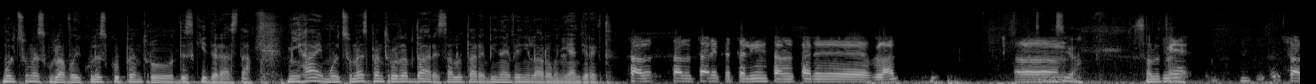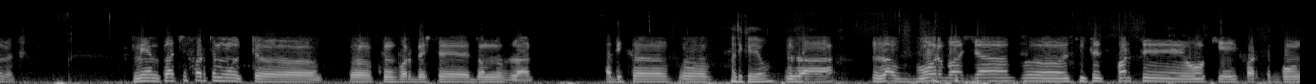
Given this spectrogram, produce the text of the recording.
Mulțumesc, Vlad Voiculescu, pentru deschiderea asta. Mihai, mulțumesc pentru răbdare. Salutare, bine ai venit la România în direct. Sal- salutare, Cătălin, salutare, Vlad. Bună ziua! Salutare! Mie, salut! Mie îmi place foarte mult uh, uh, cum vorbește domnul Vlad. Adică uh, Adică eu? la, la vorba așa uh, sunteți foarte ok, foarte bun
